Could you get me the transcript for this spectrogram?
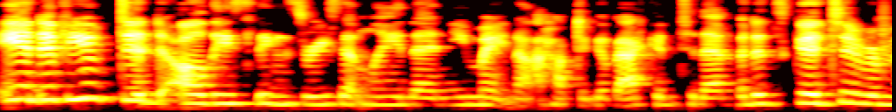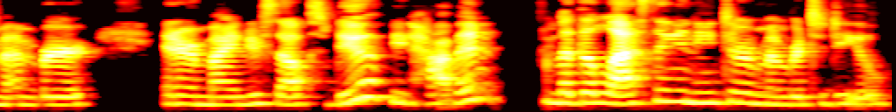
And if you did all these things recently, then you might not have to go back into them, but it's good to remember and remind yourself to do if you haven't. But the last thing you need to remember to do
